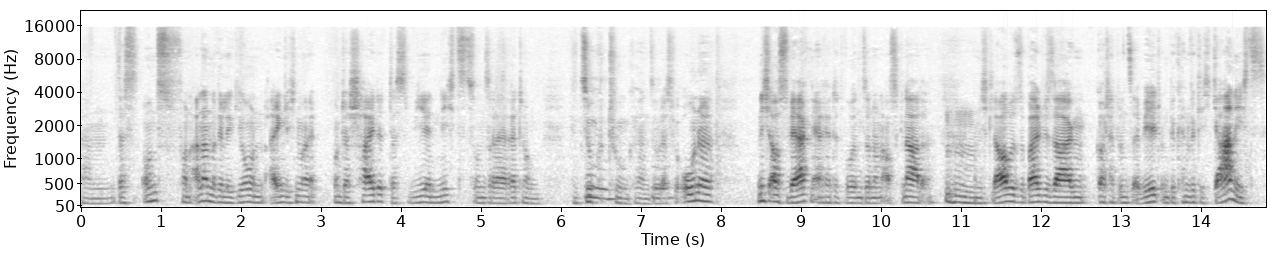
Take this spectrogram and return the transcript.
ähm, das uns von anderen Religionen eigentlich nur unterscheidet, dass wir nichts zu unserer Errettung hinzutun mhm. können, so dass wir ohne nicht aus Werken errettet wurden, sondern aus Gnade. Mhm. Und ich glaube, sobald wir sagen, Gott hat uns erwählt und wir können wirklich gar nichts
